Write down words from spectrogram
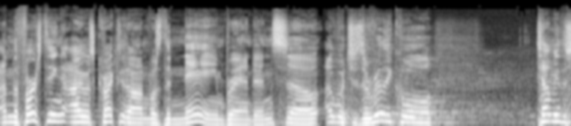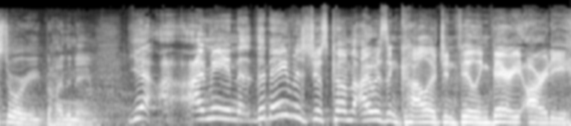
and the first thing I was corrected on was the name, Brandon. So, uh, which is a really cool. tell me the story behind the name. Yeah, I mean, the name has just come. I was in college and feeling very arty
